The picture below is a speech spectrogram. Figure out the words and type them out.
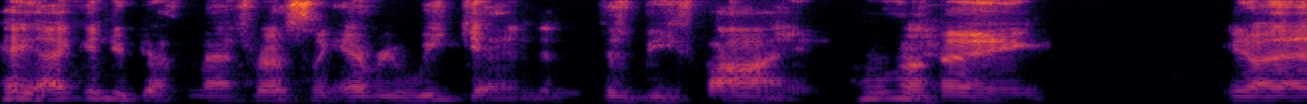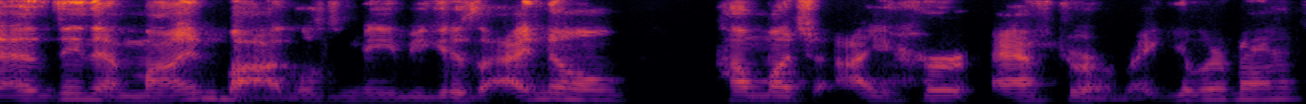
hey, I can do deathmatch wrestling every weekend and just be fine. Mm-hmm. like, you know, I think that mind boggles me because I know how much I hurt after a regular match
